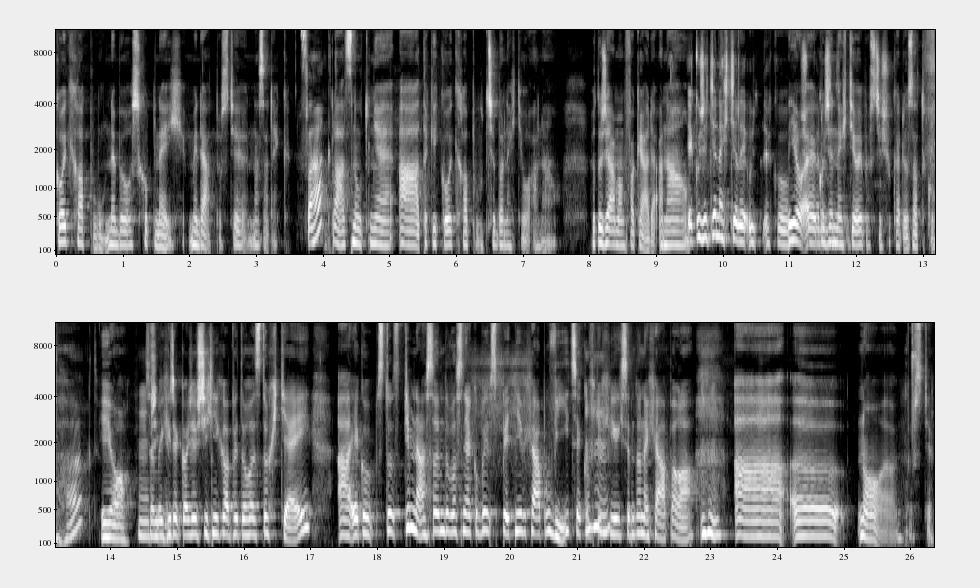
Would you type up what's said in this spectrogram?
kolik chlapů nebylo schopných mi dát prostě na zadek. Fakt? Plácnout mě a taky kolik chlapů třeba nechtělo anál. Protože já mám fakt ráda anál. Jakože tě nechtěli jako... Jo, jakože nechtěli prostě šukat do zadku. Fakt? Jo, hmm, jsem bych řekla, že všichni chlapi tohle to chtějí a jako s, to, s tím násilím to vlastně jakoby zpětně chápu víc, jako v těch chvílích jsem to nechápala a uh, no prostě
